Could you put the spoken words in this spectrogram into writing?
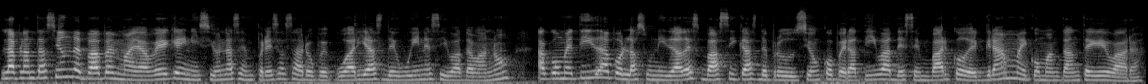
La plantación de papa en Mayabé que inició en las empresas agropecuarias de Wines y Batabanó, acometida por las unidades básicas de producción cooperativa Desembarco del Granma y Comandante Guevara.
